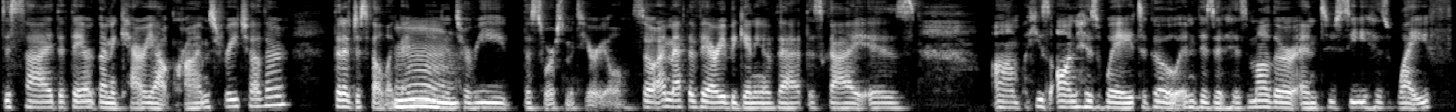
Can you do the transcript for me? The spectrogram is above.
decide that they are going to carry out crimes for each other. That I just felt like mm. I needed to read the source material. So I'm at the very beginning of that. This guy is, um, he's on his way to go and visit his mother and to see his wife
